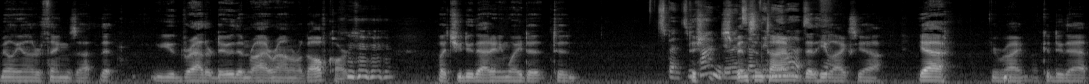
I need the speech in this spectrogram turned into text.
million other things that, that you'd rather do than ride around on a golf cart, but you do that anyway to to spend some to sh- time doing spend some something time he that he Yeah. likes. Yeah, yeah, you're right. I could do that.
